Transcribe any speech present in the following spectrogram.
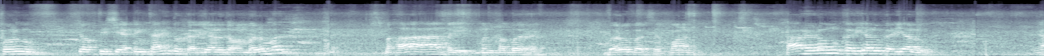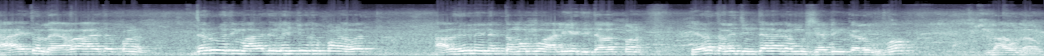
થોડું ચોકથી સેટિંગ થાય ને તો કરી આલું તમે બરોબર? હા હા, ભાઈ, મને ખબર છે. બરોબર છે, પણ હા, રેડો, હું કરિયાલું આલું કરી આલું હા, એ તો લેવા આવ્યા તો પણ જરૂર હતી મારાથી લઈ જતો પણ હવે હાલ થયું નહીં ને તમારું હું હાલીએ દીધા હોત પણ હેરો, તમે ચિંતા ના કર, હું સેટિંગ કરું, હો. લાવું લાવું.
